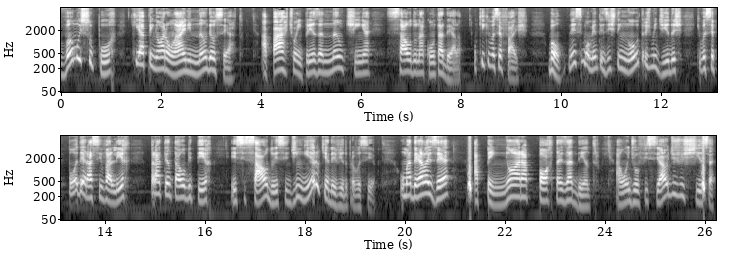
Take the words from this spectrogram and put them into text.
Vamos supor que a penhora online não deu certo. A parte ou a empresa não tinha saldo na conta dela. O que, que você faz? Bom, nesse momento existem outras medidas que você poderá se valer para tentar obter esse saldo, esse dinheiro que é devido para você. Uma delas é a penhora portas adentro, aonde o oficial de justiça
